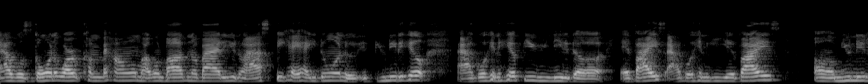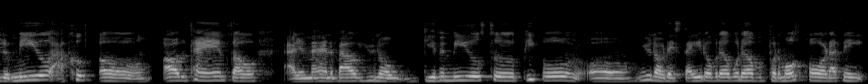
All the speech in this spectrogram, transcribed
I was going to work, coming back home. I wouldn't bother nobody. You know, I speak, hey, how you doing? If you needed help, I'll go ahead and help you. You needed uh, advice, I'll go ahead and give you advice. Um, you needed a meal, I cooked uh, all the time, so I didn't mind about, you know, giving meals to people, uh, you know, they stayed over there, whatever. For the most part, I think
